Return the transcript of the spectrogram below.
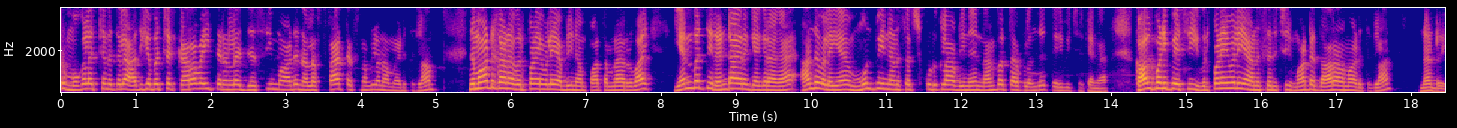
ஒரு முகலட்சணத்தில் அதிகபட்ச கறவை திறனில் ஜெஸ்ஸி மாடு நல்ல ஃபேட்டஸ்னபிள்ல நம்ம எடுத்துக்கலாம். இந்த மாட்டுக்கான விற்பனை விலை அப்படின்னு நம்ம பார்த்தோம்னா ரூபாய் 82,000 கேட்குறாங்க. அந்த விலையை முன்பின் அனுசரித்து கொடுக்கலாம் அப்படின்னு நண்பர் தரப்புலேருந்து தெரிவிச்சிருக்காங்க. கால் பண்ணி பேசி விற்பனை விலையை அனுசரித்து மாட்டை தாராளமாக எடுத்துக்கலாம். நன்றி.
